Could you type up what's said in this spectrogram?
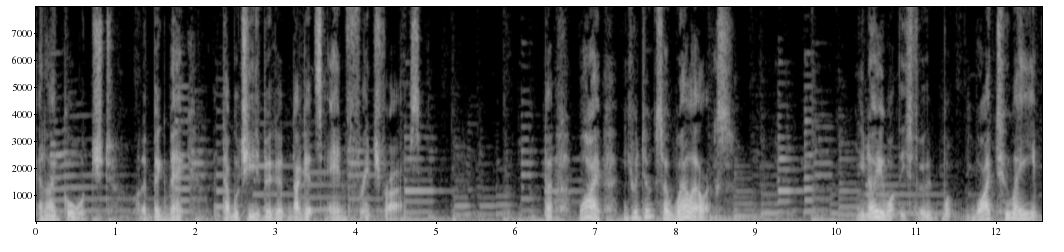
and I gorged on a Big Mac, a double cheeseburger, nuggets, and French fries. But why? You were doing so well, Alex. You know you want these food. Why 2 a.m.?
